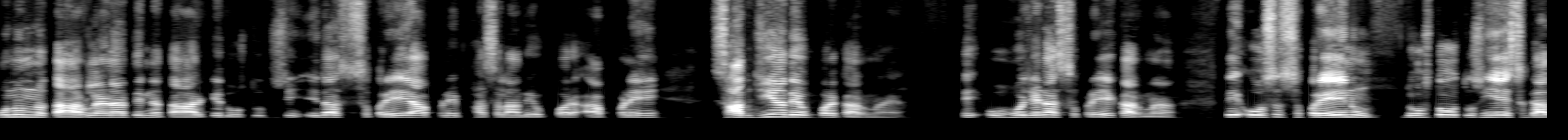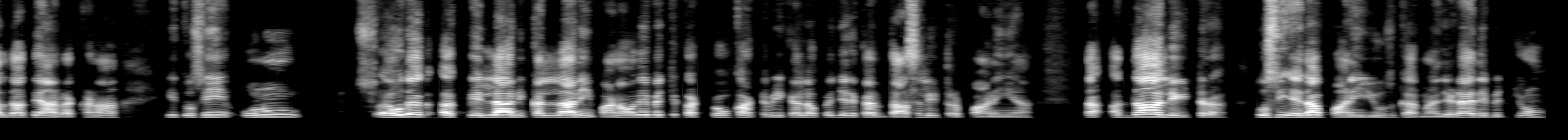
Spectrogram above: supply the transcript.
ਉਹਨੂੰ ਨਤਾਰ ਲੈਣਾ ਤੇ ਨਤਾਰ ਕੇ ਦੋਸਤੋ ਤੁਸੀਂ ਇਹਦਾ ਸਪਰੇਅ ਆਪਣੇ ਫਸਲਾਂ ਦੇ ਉੱਪਰ, ਆਪਣੇ ਸਬਜ਼ੀਆਂ ਦੇ ਉੱਪਰ ਕਰਨਾ ਆ। ਤੇ ਉਹ ਜਿਹੜਾ ਸਪਰੇਅ ਕਰਨਾ ਤੇ ਉਸ ਸਪਰੇਅ ਨੂੰ ਦੋਸਤੋ, ਤੁਸੀਂ ਇਸ ਗੱਲ ਦਾ ਧਿਆਨ ਰੱਖਣਾ ਕਿ ਤੁਸੀਂ ਉਹਨੂੰ ਸ- ਉਹਦਾ ਇਕੱਲਾ ਨਿਕੱਲਾ ਨਹੀਂ ਪਾਣਾ ਉਹਦੇ ਵਿੱਚ ਘੱਟੋ ਘੱਟ ਵੀ ਕਹਿ ਲਓ ਕਿ ਜੇਕਰ 10 ਲੀਟਰ ਪਾਣੀ ਆ, ਤਾਂ ਅੱਧਾ ਲੀਟਰ ਤੁਸੀਂ ਇਹਦਾ ਪਾਣੀ ਯੂਜ਼ ਕਰਨਾ ਜਿਹੜਾ ਇਹਦੇ ਵਿੱਚੋਂ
